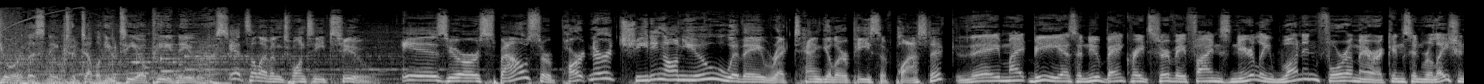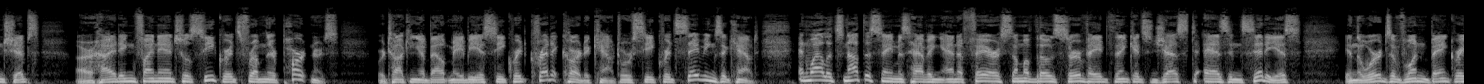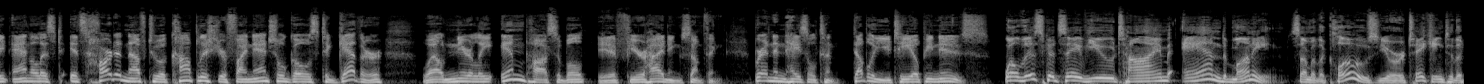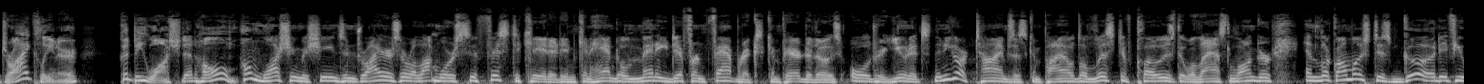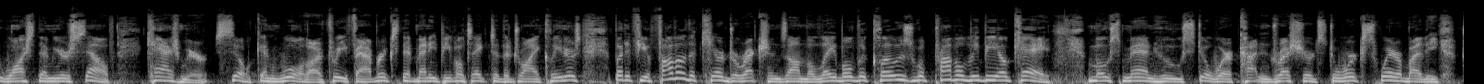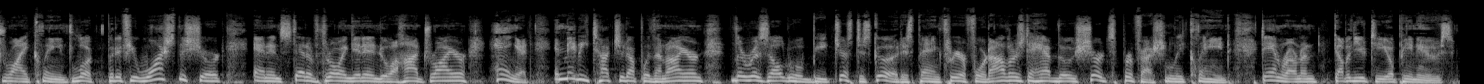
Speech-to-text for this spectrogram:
You're listening to WTOP News. It's 1122. Is your spouse or partner cheating on you with a rectangular piece of plastic? They might be, as a new Bankrate survey finds nearly one in four Americans in relationships are hiding financial secrets from their partners. We're talking about maybe a secret credit card account or secret savings account. And while it's not the same as having an affair, some of those surveyed think it's just as insidious. In the words of one Bankrate analyst, it's hard enough to accomplish your financial goals together while nearly impossible if you're hiding something. Brendan Hazelton, WTOP News. Well, this could save you time and money. Some of the clothes you're taking to the dry cleaner could be washed at home. Home washing machines and dryers are a lot more sophisticated and can handle many different fabrics compared to those older units. The New York Times has compiled a list of clothes that will last longer and look almost as good if you wash them yourself. Cashmere, silk, and wool are three fabrics that many people take to the dry cleaners, but if you follow the care directions on the label, the clothes will probably be okay. Most men who still wear cotton dress shirts to work swear by the dry cleaned look, but if you wash the the shirt and instead of throwing it into a hot dryer, hang it and maybe touch it up with an iron. The result will be just as good as paying three or four dollars to have those shirts professionally cleaned. Dan Ronan, WTOP News.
